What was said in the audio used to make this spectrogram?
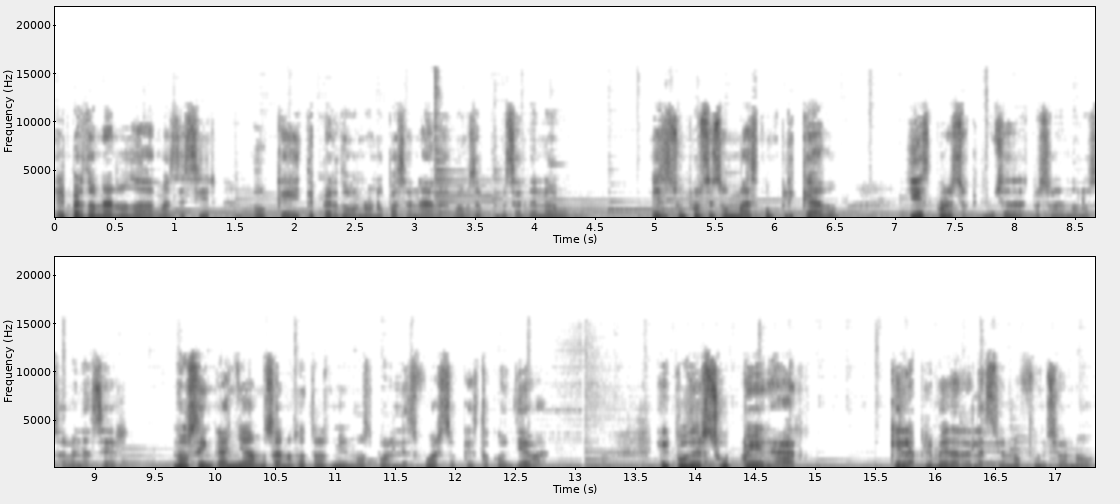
el perdonar no nada más decir, ok, te perdono, no pasa nada, vamos a comenzar de nuevo. Ese es un proceso más complicado y es por eso que muchas de las personas no lo saben hacer. Nos engañamos a nosotros mismos por el esfuerzo que esto conlleva. El poder superar que la primera relación no funcionó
